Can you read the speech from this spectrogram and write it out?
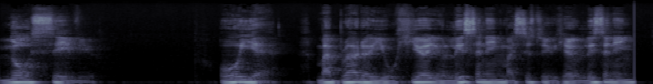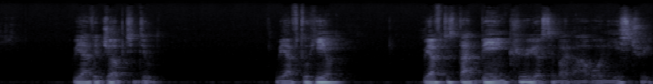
no savior. Oh yeah, my brother, you hear, you're listening. My sister, you hear, you're listening. We have a job to do. We have to heal. We have to start being curious about our own history.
